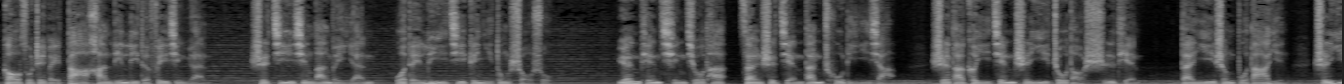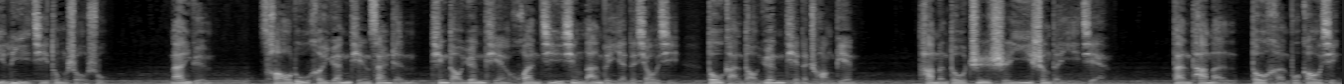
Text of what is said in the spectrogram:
告诉这位大汗淋漓的飞行员：“是急性阑尾炎，我得立即给你动手术。”渊田请求他暂时简单处理一下，使他可以坚持一周到十天。但医生不答应，执意立即动手术。南云、草鹿和原田三人听到渊田患急性阑尾炎的消息，都赶到渊田的床边。他们都支持医生的意见，但他们都很不高兴，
